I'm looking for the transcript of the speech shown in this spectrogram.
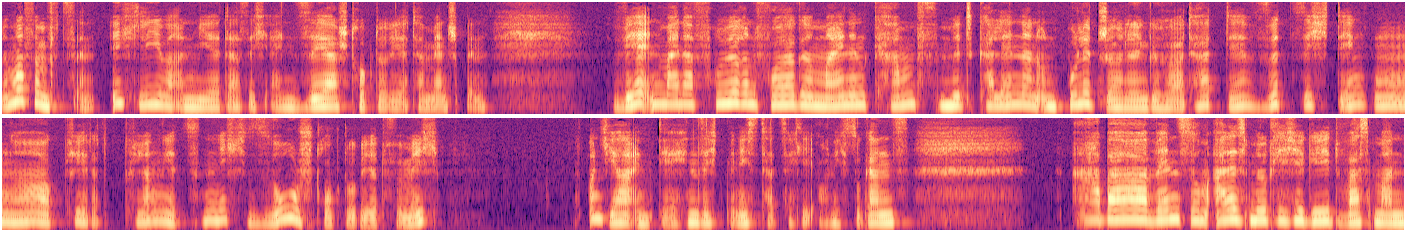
Nummer 15. Ich liebe an mir, dass ich ein sehr strukturierter Mensch bin. Wer in meiner früheren Folge meinen Kampf mit Kalendern und Bullet Journalen gehört hat, der wird sich denken, ah, okay, das klang jetzt nicht so strukturiert für mich. Und ja, in der Hinsicht bin ich es tatsächlich auch nicht so ganz. Aber wenn es um alles Mögliche geht, was man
